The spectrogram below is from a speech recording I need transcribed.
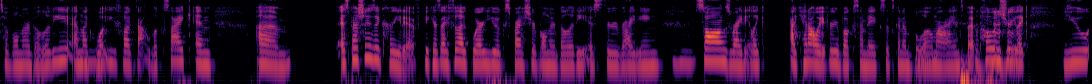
to vulnerability and like Mm-hmm. what you feel like that looks like and um especially as a creative because I feel like where you express your vulnerability is through writing Mm-hmm. songs, writing like I cannot wait for your book someday cuz it's going to blow mm. minds, but poetry like you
